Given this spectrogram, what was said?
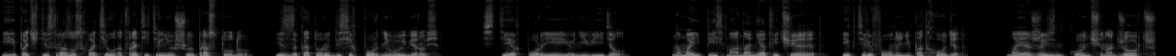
и почти сразу схватил отвратительнейшую простуду, из-за которой до сих пор не выберусь. С тех пор я ее не видел. На мои письма она не отвечает и к телефону не подходит. Моя жизнь кончена, Джордж.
